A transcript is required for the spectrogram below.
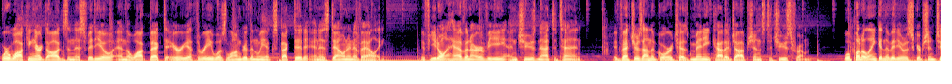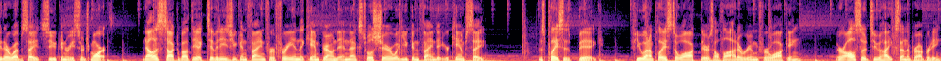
We're walking our dogs in this video, and the walk back to Area 3 was longer than we expected and is down in a valley. If you don't have an RV and choose not to tent, Adventures on the Gorge has many cottage options to choose from. We'll put a link in the video description to their website so you can research more. Now let's talk about the activities you can find for free in the campground, and next we'll share what you can find at your campsite. This place is big. If you want a place to walk, there's a lot of room for walking. There are also two hikes on the property.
